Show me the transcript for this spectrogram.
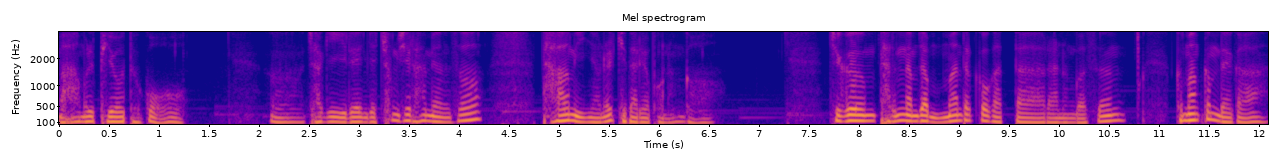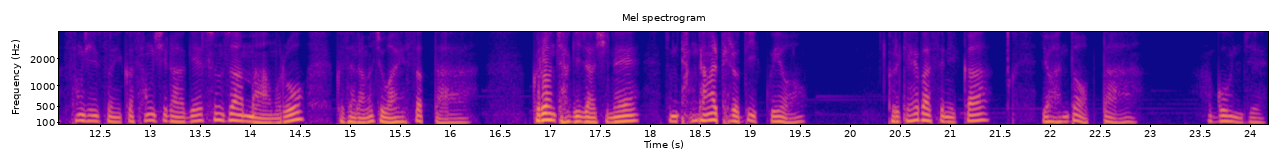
마음을 비워두고 어, 자기 일에 이제 충실하면서 다음 인연을 기다려 보는 거. 지금 다른 남자 못 만들 것 같다라는 것은 그만큼 내가 성실성 있고 성실하게 순수한 마음으로 그 사람을 좋아했었다. 그런 자기 자신에 좀 당당할 필요도 있고요. 그렇게 해봤으니까 여한도 없다. 하고 이제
